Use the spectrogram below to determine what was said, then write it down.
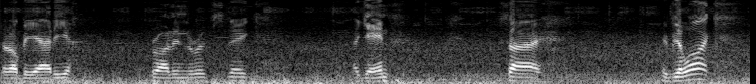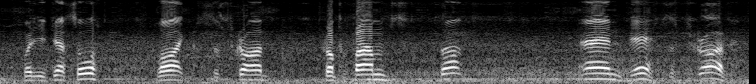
that I'll be out here riding the ripstick again. So, if you like what you just saw, like, subscribe, drop a thumbs up, and yeah, subscribe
